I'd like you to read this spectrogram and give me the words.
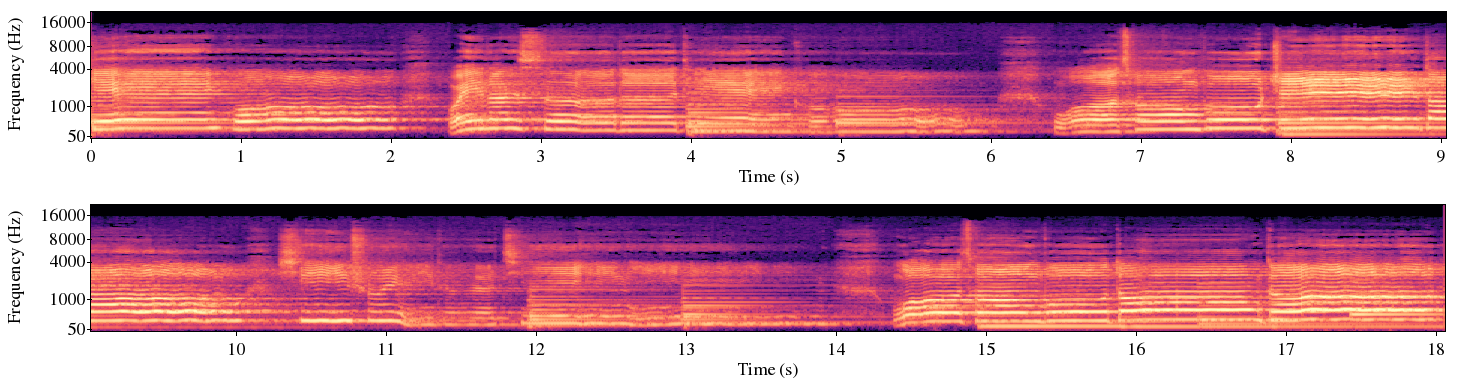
见过蔚蓝色的天空，我从不知道溪水的晶莹，我从不懂得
